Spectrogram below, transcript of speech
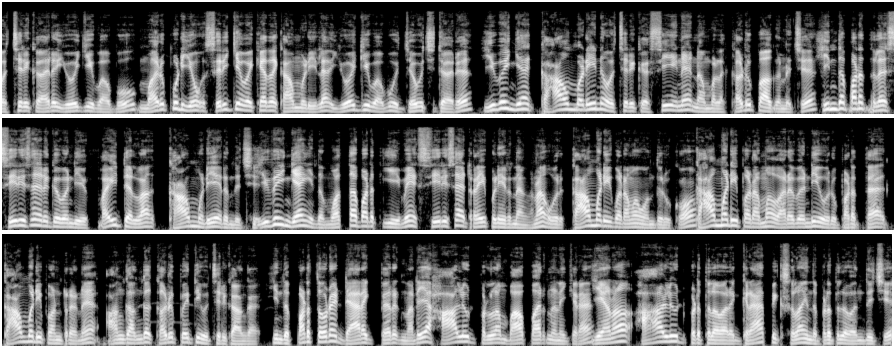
வச்சிருக்காரு யோகி பாபு. மறுபடியும் சிரிக்க வைக்காத காமெடியில யோகி பாபு ஜெயிச்சிட்டாரு. இவங்க காமெடின்னு வச்சிருக்க சீனை நம்மள கடுப்பாகுனுச்சு இந்த படத்துல சீரியஸா இருக்க வேண்டிய ஃபைட் எல்லாம் காமெடியா இருந்துச்சு. இவங்க இந்த மொத்த படத்தையுமே சீரியஸா ட்ரை பண்ணியிருந்தாங்கன்னா ஒரு காமெடி படமா வந்திருக்கும். காமெடி படமா வர வேண்டிய ஒரு படத்தை காமெடி பண்றேன்னு அங்கங்க கடுப்பேத்தி வச்சிருக்காங்க. இந்த படத்தோட டேரக்டர் நிறைய ஹாலிவுட் படம்லாம் பாப்பாருன்னு நினைக்கிறேன். ஏன்னா ஹாலிவுட் படத்துல வர கிராபிக்ஸ் எல்லாம் இந்த படத்துல வந்துச்சு.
